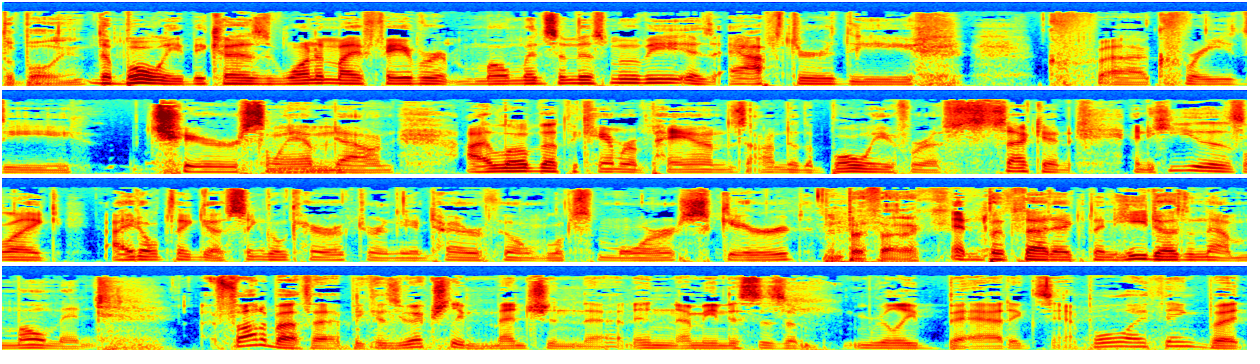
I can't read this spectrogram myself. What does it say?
The bully. the bully because one of my favorite moments in this movie is after the uh, crazy chair slam mm-hmm. down. I love that the camera pans onto the bully for a second, and he is like, I don't think a single character in the entire film looks more scared Empathetic. and pathetic than he does in that moment. I thought about that because you actually mentioned that, and I mean, this is a really bad example, I think, but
